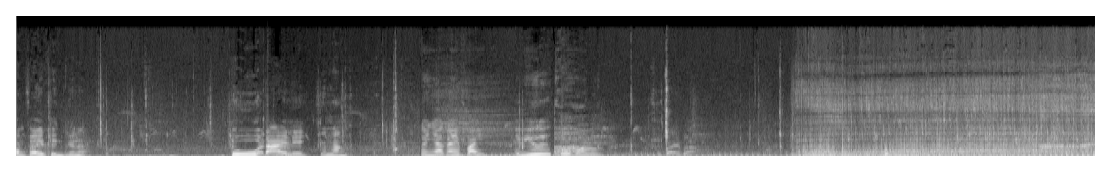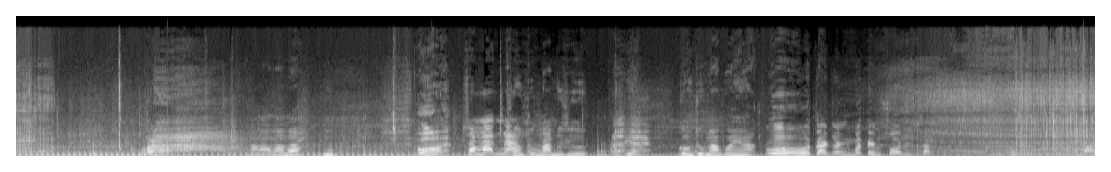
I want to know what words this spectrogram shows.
างไฟขึ้นกันน่ะจูดตายเลยฉันลังเป็นอยากให้ไปไอ้ยื้อตัวบอลเลยไปปะมามามาเออสมัครน้ำสูบน้ำซื้อเดี๋ยวเครื่องสูบน้ำเพื่อให้หนักเออตากยังมาเต็มส่วนไอ้สัตว์ บ้าน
